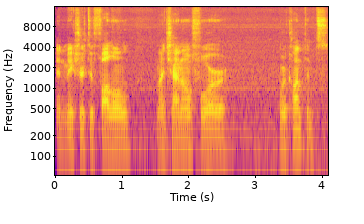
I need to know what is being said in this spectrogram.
And make sure to follow my channel for more contents.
